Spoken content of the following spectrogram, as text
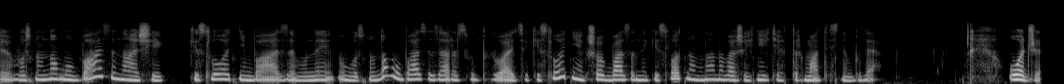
е, в основному бази наші, кислотні бази, вони, ну, в основному бази зараз відбуваються кислотні. Якщо база не кислотна, вона на ваших нігтях триматись не буде. Отже,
